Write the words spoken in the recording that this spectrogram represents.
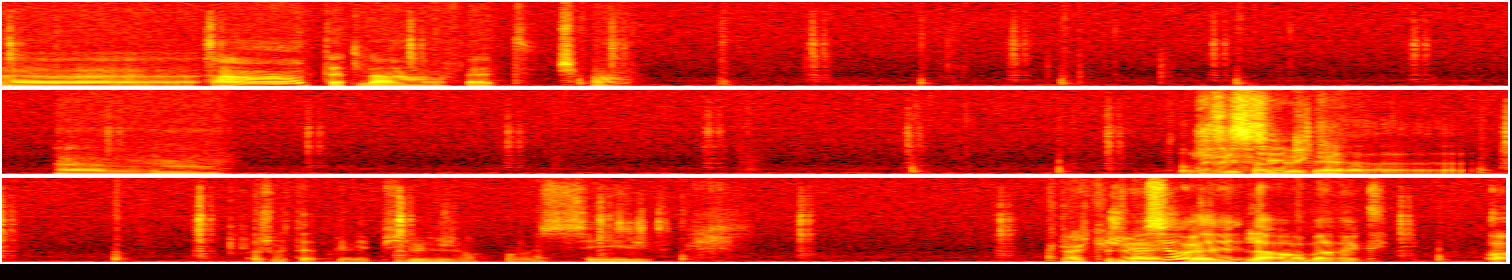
Euh... Ah, peut-être là en fait. Je sais pas. Euh. Attends, Ah, je vais c'est ça, essayer avec la. Ah, je vois que t'as pris les pilules, je vais en reprendre aussi. Je vais vais essayer de regarder la orbe avec. Oh.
